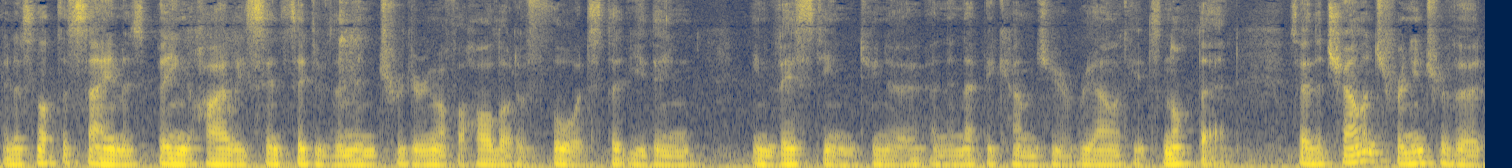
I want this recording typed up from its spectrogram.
And it's not the same as being highly sensitive and then triggering off a whole lot of thoughts that you then invest in, you know, and then that becomes your reality. It's not that. So the challenge for an introvert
